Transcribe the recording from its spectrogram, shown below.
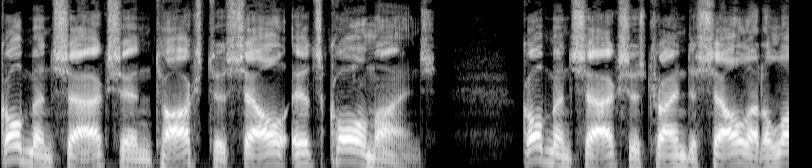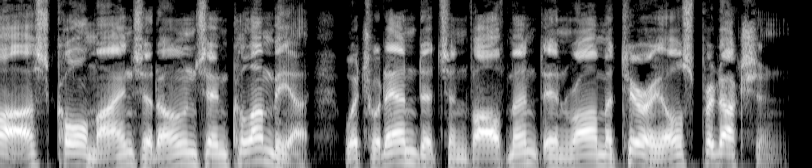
Goldman Sachs in talks to sell its coal mines. Goldman Sachs is trying to sell at a loss coal mines it owns in Colombia, which would end its involvement in raw materials production.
